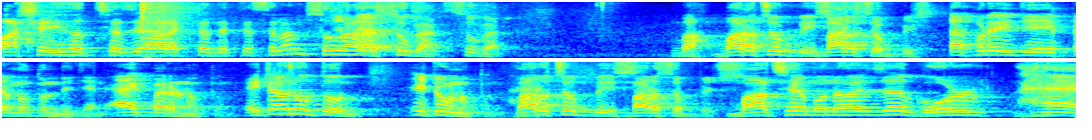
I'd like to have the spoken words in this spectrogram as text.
পাশেই হচ্ছে যে আরেকটা দেখতেছিলাম সুগার সুগার সুগার বাহ বারো চব্বিশ। বারো চব্বিশ। তারপরে এই যে একটা নতুন ডিজাইন একবারে নতুন। এটাও নতুন? এটাও নতুন বারো চব্বিশ। বারো চব্বিশ। মাঝে মনে হয় যে গোল্ড হ্যাঁ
